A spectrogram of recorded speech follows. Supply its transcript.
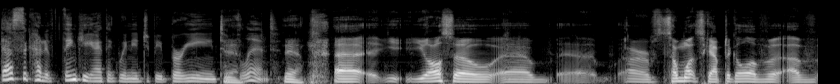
that's the kind of thinking I think we need to be bringing to yeah. Flint. Yeah. Uh, you, you, also uh, uh, are somewhat skeptical of, of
